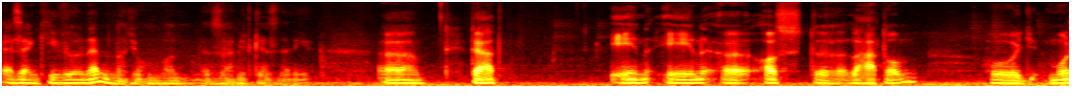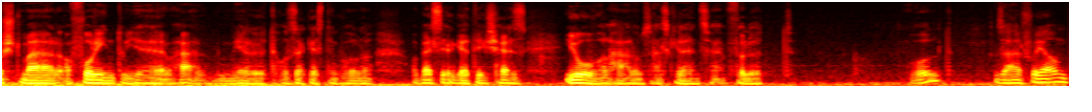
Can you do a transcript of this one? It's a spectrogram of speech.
Ezen kívül nem nagyon van ezzel mit kezdeni. Tehát én, én azt látom, hogy most már a forint, ugye, hát, mielőtt hozzákezdtünk volna a beszélgetéshez, jóval 390 fölött volt az árfolyam.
